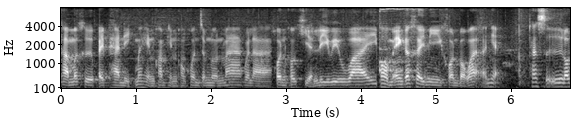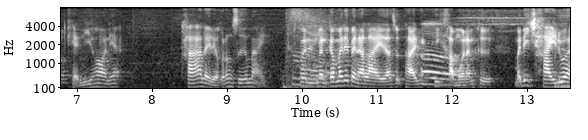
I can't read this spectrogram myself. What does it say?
ทำก็คือไปแพนิคเมื่อเห็นความเห็นของคนจำนวนมากเวลา คนเขาเขียนรีวิวไว้ ผมเองก็เคยมีคนบอกว่าเอ้ยเนี่ยถ้าซื้อรถเข็นยี่ห้อเนี้ยท้าเลยเดี๋ยวก็ต้องซื้อใหม่ มันมันก็ไม่ได้เป็นอะไรแล้วสุดท้ายที่เออที่ขำกว่านั้นคือ ไม่ได้ใช้ด้วย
